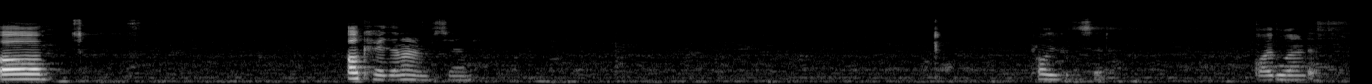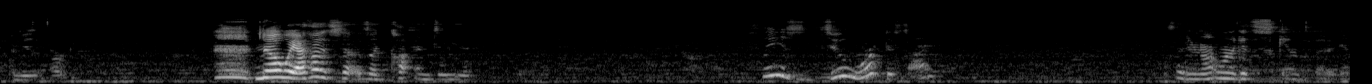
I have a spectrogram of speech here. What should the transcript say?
Uh. Okay, then I understand. Probably because it said Gladland amusement park. no, wait, I thought it was like cut and deleted. Please do work this time. I do not want to get scammed with that again.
